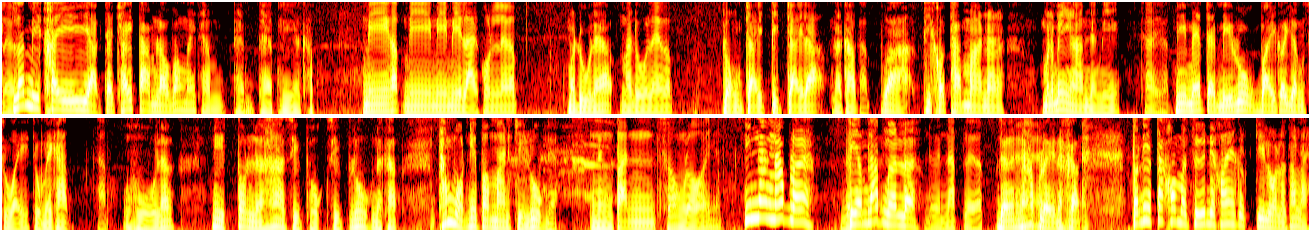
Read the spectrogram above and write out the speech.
เลย แล้วมีใครอยากจะใช้ตามเราบ้างไหมแถบแถบแถบนี้ครับ มีครับมีมีมีหลายคนแล้วครับ มาดูแล้วมาดูแล้วครับ ปลงใจติดใจแล้วนะครับ ครับ ว่าที่เขาทำมานั่นน่ะมันไม่งามอย่างนี้ ใช่ครับ นี่แม้แต่มีลูกใบก็ยังสวยถูกไหมครับครับ โอ้โหแล้วนี่ต้นเลยห้าสิบหกสิบลูกนะครับ ทั้งหมดนี่ประมาณกี่ลูกเนี่ย หนึ่งพันสองร้อยนี่นั่งนับเลย เตรียมรับเงินเลย เดินนับเลยครับเดินนับเลยนะครับ ตอนนี้ถ้าเขามาซื้อเนี่ยเขาให้กิโลละเท่าไหร่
